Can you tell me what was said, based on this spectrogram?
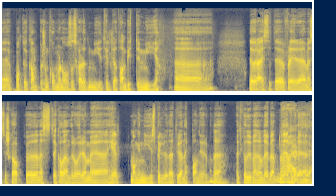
med måte kamper som kommer nå, så skal det mye til til at han bytter mye. Eh, det å reise til flere mesterskap eh, det neste kalenderåret med helt mange nye spillere, det tror jeg neppe han gjør. Men det, vet ikke hva du mener om det, Bent. Nei, tror det,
